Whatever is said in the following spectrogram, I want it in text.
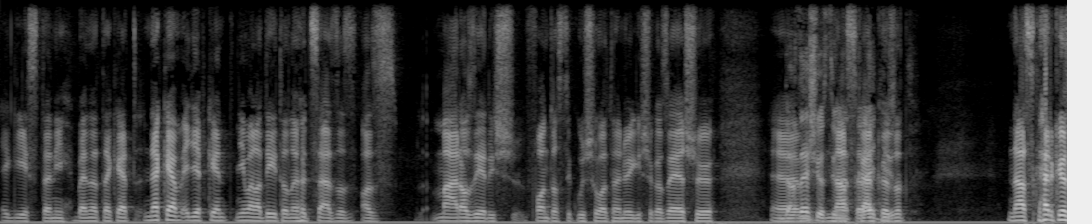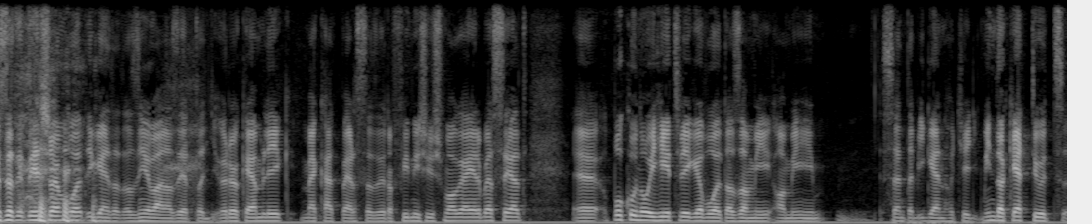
egészteni benneteket. Nekem egyébként nyilván a Daytona 500 az, az már azért is fantasztikus volt, mert mégis csak az első, De az első NASCAR között. NASCAR közvetítésem volt, igen, tehát az nyilván azért egy örök emlék, meg hát persze azért a finish is magáért beszélt. A Pokonói hétvége volt az, ami, ami szerintem igen, hogy mind a kettőt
